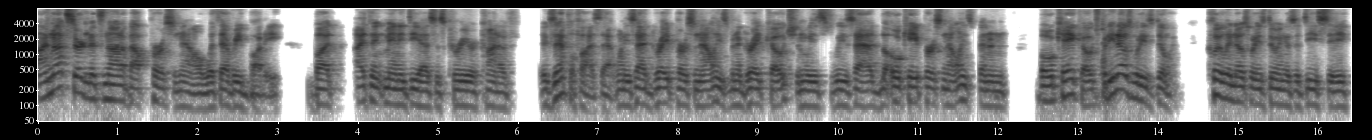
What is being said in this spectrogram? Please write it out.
I'm not certain it's not about personnel with everybody, but I think Manny Diaz's career kind of exemplifies that. When he's had great personnel, he's been a great coach, and we've we've had the okay personnel. He's been an okay coach, but he knows what he's doing. Clearly knows what he's doing as a DC.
